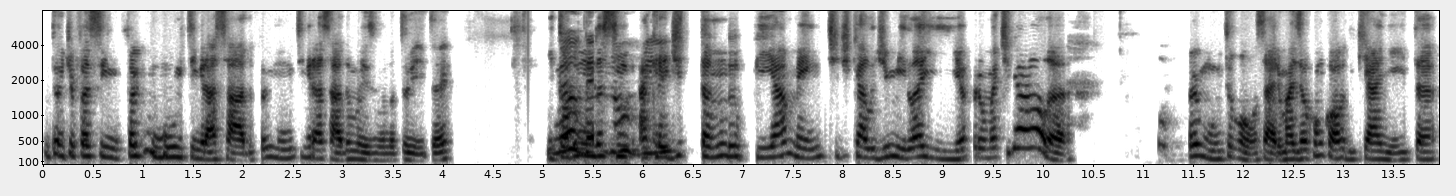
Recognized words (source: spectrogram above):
Então, tipo assim, foi muito engraçado, foi muito engraçado mesmo no Twitter. E Meu todo mundo, Deus, assim, acreditando piamente de que a Ludmilla ia para o Met Gala. Foi muito bom, sério. Mas eu concordo que a Anitta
